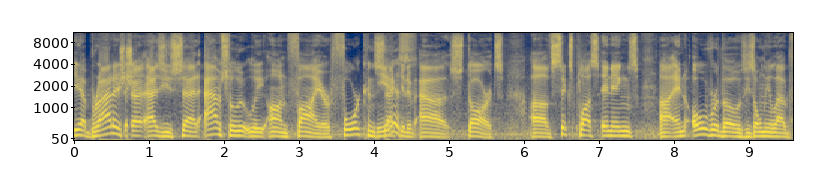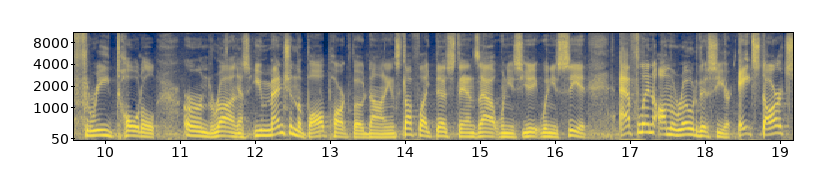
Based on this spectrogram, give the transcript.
Yeah, Bradish, uh, as you said, absolutely on fire. Four consecutive uh, starts of six plus innings, uh, and over those, he's only allowed three total earned runs. Yeah. You mentioned the ballpark, though, Donnie, and stuff like this stands out when you see when you see it. Eflin on the road this year, eight starts,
